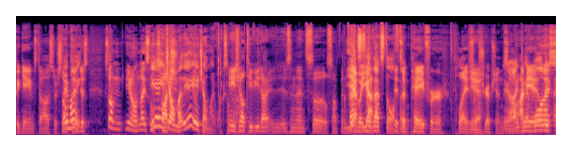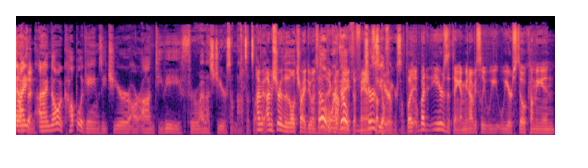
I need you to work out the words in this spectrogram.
the games to us or something. might. Just something you know, nice The little touch. AHL might the AHL might work. Sometime. AHL TV isn't that still something? yeah, That's but you still- got that's still a it's thing. a pay for play Yeah. subscription. Yeah, so I, mean, well, at and least I, and I- something. and I know a couple of games each year are on TV through MSG or some nonsense like I'm, that. I'm sure that they'll try doing They'll something to work. accommodate They'll- the fans Jersey up will here. figure something but out. but here's the thing. I mean, obviously we we are still coming in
